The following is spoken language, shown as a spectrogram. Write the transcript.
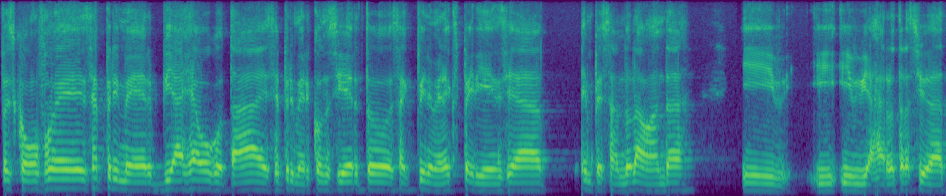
pues, cómo fue ese primer viaje a Bogotá, ese primer concierto, esa primera experiencia empezando la banda y, y viajar a otra ciudad.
